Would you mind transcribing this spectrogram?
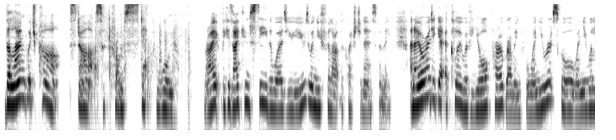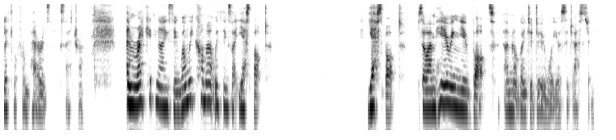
the language part starts from step one right? Because I can see the words you use when you fill out the questionnaires for me. And I already get a clue of your programming from when you were at school, when you were little, from parents, etc and recognizing when we come out with things like yes bot. Yes bot. So i'm hearing you but i'm not going to do what you're suggesting.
